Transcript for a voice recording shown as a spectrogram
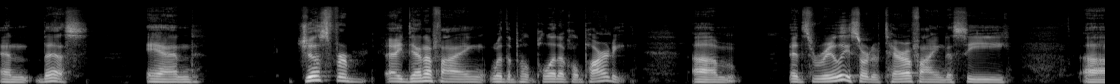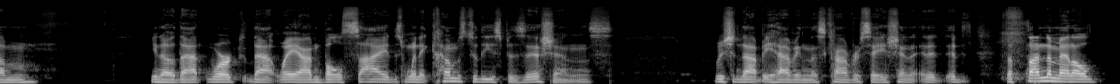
and this and just for identifying with a po- political party. Um, it's really sort of terrifying to see, um, you know, that worked that way on both sides. When it comes to these positions, we should not be having this conversation. It, it, the fundamental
